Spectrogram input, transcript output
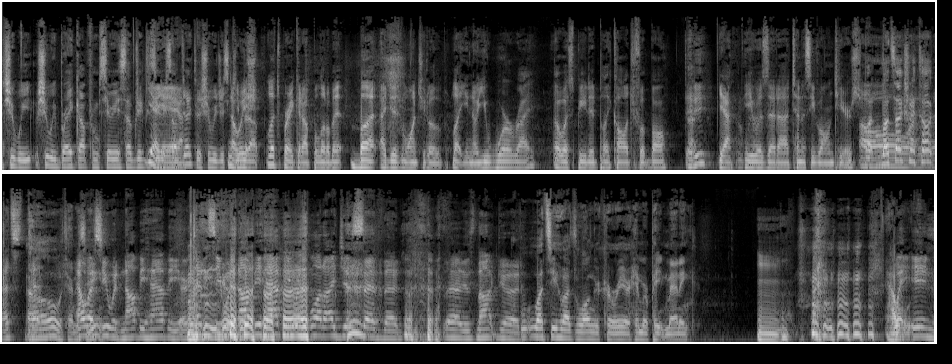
Should we should we break up from serious subject to serious subject, or should we just no, keep we it sh- up? let's break it up a little bit. But I just want you to let you know you were right. OSP did play college football. Did he? Yeah, he was at uh, Tennessee Volunteers. But let's actually talk- That's, Oh, Tennessee. LSU would not be happy, or Tennessee would not be happy with what I just said. Then that is not good. Let's see who has a longer career, him or Peyton Manning. How- Wait, in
